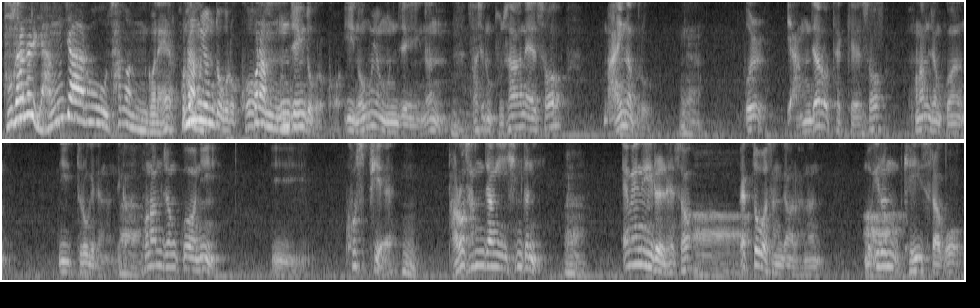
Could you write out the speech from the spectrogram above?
부산을 양자로 삼은 거네. 호남. 노무현도 그렇고 호남- 문재인도 그렇고 이 노무현 문재인은 사실은 부산에서 마이너 그룹 네. 을 양자로 택해서 호남 정권이 들어오게 되는 그러니까 아. 호남 정권이 이 코스피에 음. 바로 상장이 힘드니 예. M&A를 해서 아. 백도어 상장을 하는 뭐 이런 케이스라고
